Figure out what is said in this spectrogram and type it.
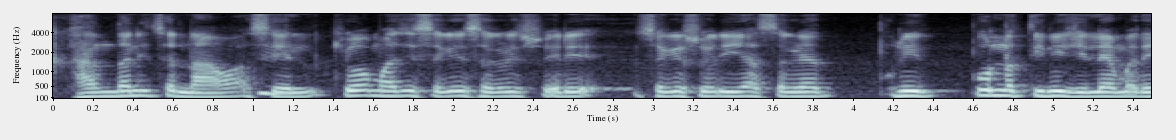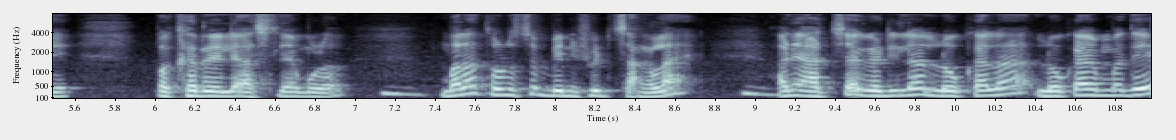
खानदानीचं नाव असेल किंवा माझे सगळे सगळे सोयरे सगळे सोयरे या सगळ्या पुणे पूर्ण तिन्ही जिल्ह्यामध्ये पखरलेले असल्यामुळं. मला थोडंसं बेनिफिट चांगला आहे. आणि आजच्या घडीला लोकाला लोकांमध्ये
